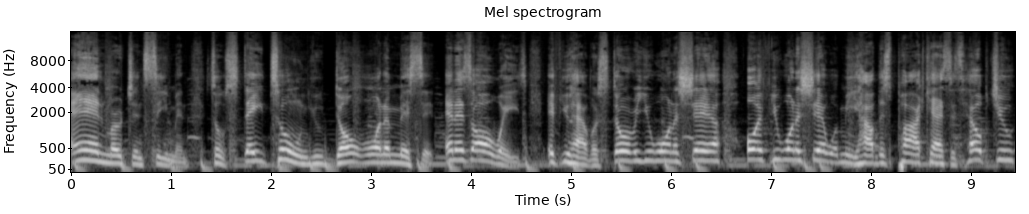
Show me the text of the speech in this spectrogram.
and merchant seaman. So stay tuned, you don't want to miss it. And as always, if you have a story you want to share, or if you want to share with me how this podcast has helped you,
